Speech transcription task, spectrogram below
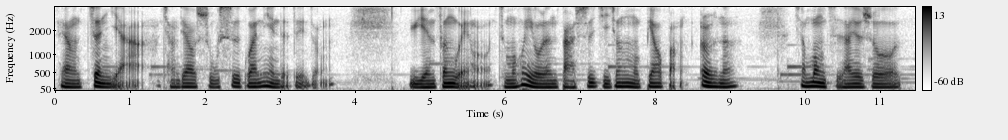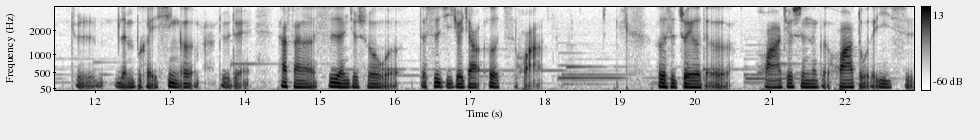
非常正雅、强调俗世观念的这种语言氛围哦，怎么会有人把诗集就那么标榜恶呢？像孟子他就说，就是人不可以性恶嘛，对不对？他反而诗人就说，我的诗集就叫恶之华，恶是罪恶的恶，华就是那个花朵的意思，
